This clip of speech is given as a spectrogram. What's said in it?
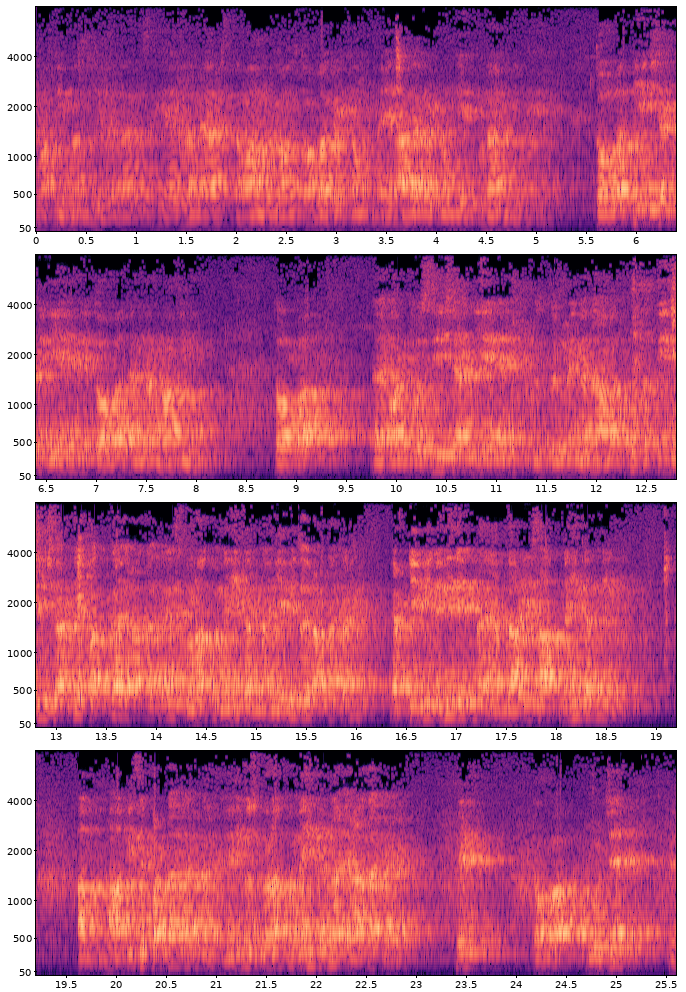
معافی مانگی اللہ تعالیٰ سے کہ اللہ میں آج تمام گناہوں سے توبہ کرتا ہوں۔ میں ارادہ کرتا ہوں کہ گناہ نہیں کروں۔ توبہ کی ایک شرط یہ ہے کہ توبہ کرنا معافی مانگو۔ توبہ اور دوسری شرط یہ ہے اس دن میں ندامت ہو۔ اور تیسری شرط ہے، پکا ارادہ کرے اس گناہ کو نہیں کرنا یہ بھی تو ارادہ کرے اب ٹی وی نہیں دیکھنا ہے، اب داڑھی صاف نہیں کرنی اب بھابھی سے پردہ کرنا ہے یعنی اس گناہ کو نہیں کرنا، ارادہ کرے پھر توبہ ٹوٹ جائے، پھر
